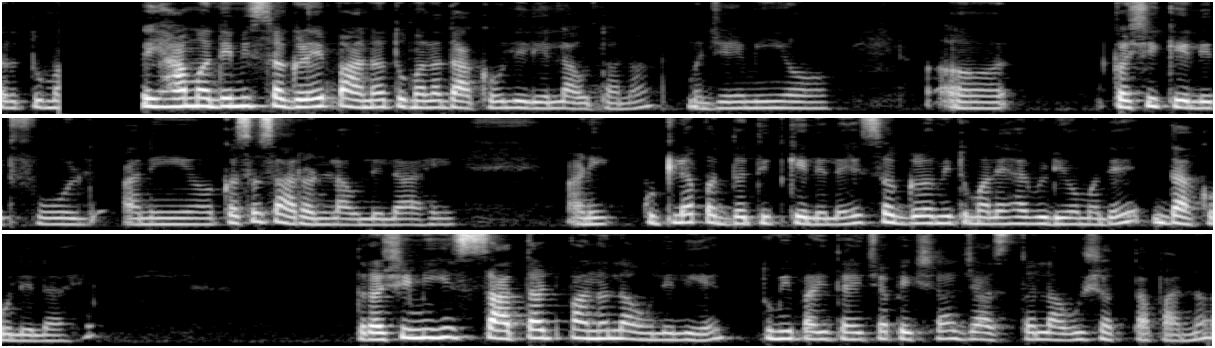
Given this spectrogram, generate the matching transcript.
तर तुम्हाला ह्यामध्ये मी सगळे पानं तुम्हाला दाखवलेली लावताना म्हणजे मी कशी केलीत फोल्ड आणि कसं सारण लावलेलं आहे आणि कुठल्या पद्धतीत केलेलं हे सगळं मी तुम्हाला ह्या व्हिडिओमध्ये दाखवलेलं आहे. तर अशी मी ही सात आठ पानं लावलेली आहेत. तुम्ही पाहिजे याच्यापेक्षा जास्त लावू शकता पानं.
